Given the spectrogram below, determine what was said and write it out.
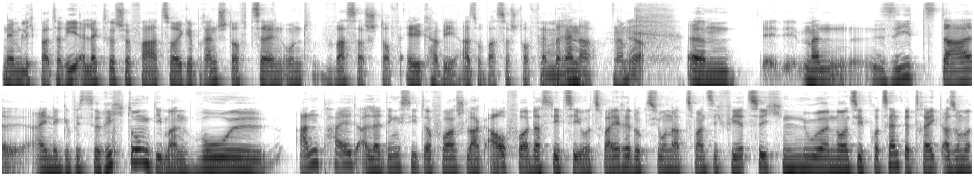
nämlich batterieelektrische Fahrzeuge, Brennstoffzellen und Wasserstoff-Lkw, also Wasserstoffverbrenner. Mhm. Ne? Ja. Ähm, man sieht da eine gewisse Richtung, die man wohl anpeilt. Allerdings sieht der Vorschlag auch vor, dass die CO2-Reduktion ab 2040 nur 90 Prozent beträgt. Also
